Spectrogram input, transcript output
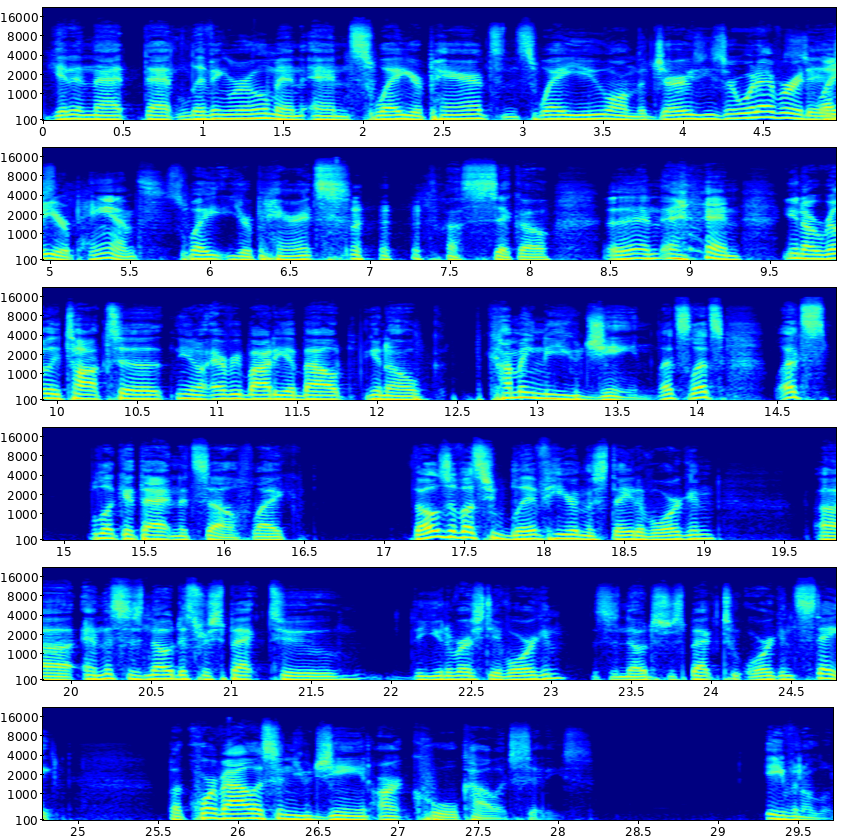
get in that that living room and and sway your parents and sway you on the jerseys or whatever it is. Sway your pants. Sway your parents. sicko. And and you know really talk to you know everybody about you know coming to Eugene. Let's let's let's look at that in itself. Like those of us who live here in the state of Oregon, uh, and this is no disrespect to the University of Oregon. This is no disrespect to Oregon State. But Corvallis and Eugene aren't cool college cities, even a little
